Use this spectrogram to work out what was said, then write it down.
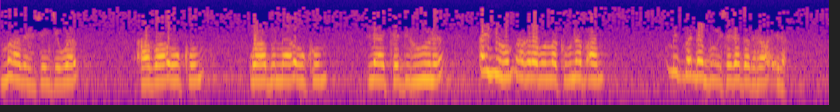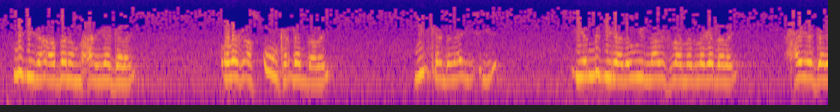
Ma ada hesheen jawaab. Aabaa'ukum wa abnaa'ukum laa tadruuna ayuhum aqrabu lakum nafcan. Midba dhan buu isaga dad raacila mid yihaa aabbana maxaa iga galay? Odagaas uunka dhan dhalay wiilkan dhalaa iyo iyo mid yidhaahda wiil naag islaameed laga dhalay xayga gale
